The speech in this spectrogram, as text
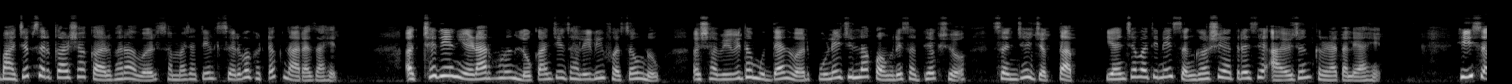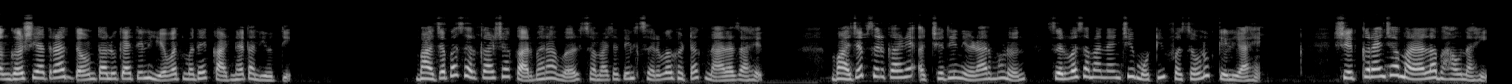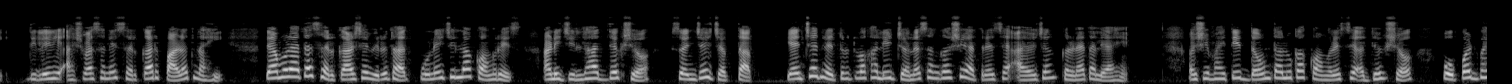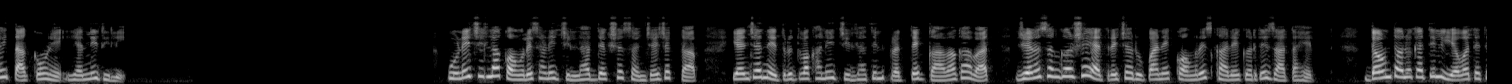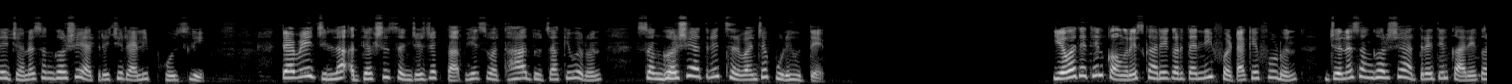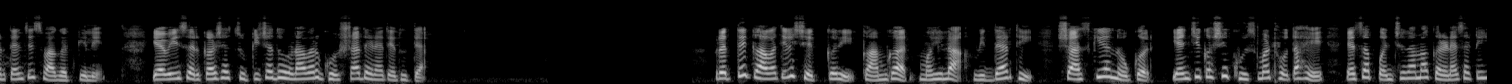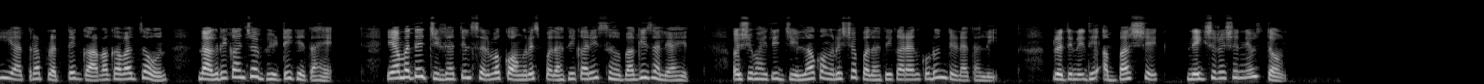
भाजप सरकारच्या कारभारावर समाजातील सर्व घटक नाराज आहेत. अच्छे दिन येणार म्हणून लोकांची झालेली फसवणूक अशा विविध मुद्द्यांवर पुणे जिल्हा काँग्रेस अध्यक्ष संजय जगताप यांच्या वतीने संघर्ष यात्रेचे आयोजन करण्यात आले आहे. ही संघर्ष यात्रा दौंड तालुक्यातील यवतमध्ये काढण्यात आली होती. भाजपा सरकारच्या कारभारावर समाजातील सर्व घटक नाराज आहेत. भाजप सरकारने अच्छे दिन येणार म्हणून सर्वसामान्यांची मोठी फसवणूक केली आहे. शेतकऱ्यांच्या मनाला भाव नाही. दिलेली आश्वासने सरकार पाळत नाही. त्यामुळे आता सरकारच्या विरोधात पुणे जिल्हा काँग्रेस आणि जिल्हा अध्यक्ष संजय जगताप यांच्या नेतृत्वाखाली जनसंघर्ष यात्रेचे आयोजन करण्यात आले आहे. अशी माहिती दौंड तालुका काँग्रेसचे अध्यक्ष पोपटभाई ताकवणे यांनी दिली. पुणे जिल्हा काँग्रेस आणि जिल्हाध्यक्ष संजय जगताप यांच्या नेतृत्वाखाली जिल्ह्यातील प्रत्येक गावागावात जनसंघर्ष यात्रेच्या रूपाने काँग्रेस कार्यकर्ते जात आहेत. दौंड तालुक्यातील यवत येथे जनसंघर्ष यात्रेची रॅली पोहोचली. त्यावेळी जिल्हा अध्यक्ष संजय जगताप हे स्वतः दुचाकीवरून संघर्ष यात्रेत सर्वांच्या पुढे होते. यवत येथील काँग्रेस कार्यकर्त्यांनी फटाके फोडून जनसंघर्ष यात्रेतील कार्यकर्त्यांचे स्वागत केले. यावेळी सरकारच्या चुकीच्या धोरणावर घोषणा देण्यात येत होत्या. प्रत्येक गावातील शेतकरी कामगार महिला विद्यार्थी शासकीय नोकर यांची कशी घुसमट होत आहे याचा पंचनामा करण्यासाठी ही यात्रा प्रत्येक गावागावात जाऊन नागरिकांच्या भेटी घेत आहे. यामध्ये जिल्ह्यातील सर्व काँग्रेस पदाधिकारी सहभागी झाले आहेत. अशी माहिती जिल्हा काँग्रेसच्या पदाधिकाऱ्यांकडून देण्यात आली. प्रतिनिधी Abbas Shaikh next generation news Daund.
